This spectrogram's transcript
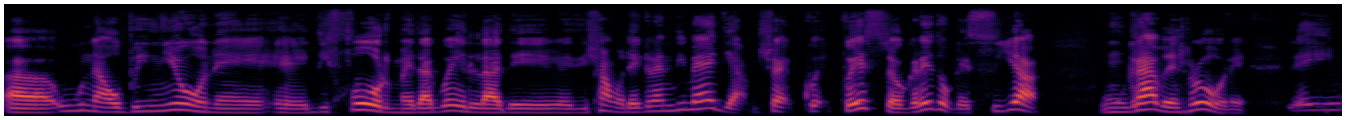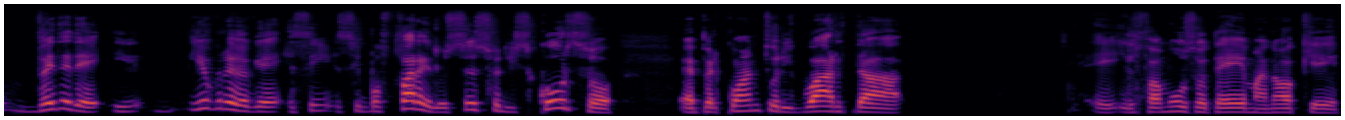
uh, una opinione eh, difforme da quella dei, diciamo, dei grandi media, cioè que- questo credo che sia un grave errore. E, vedete, io credo che si, si, può fare lo stesso discorso eh, per quanto riguarda il famoso tema no, che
